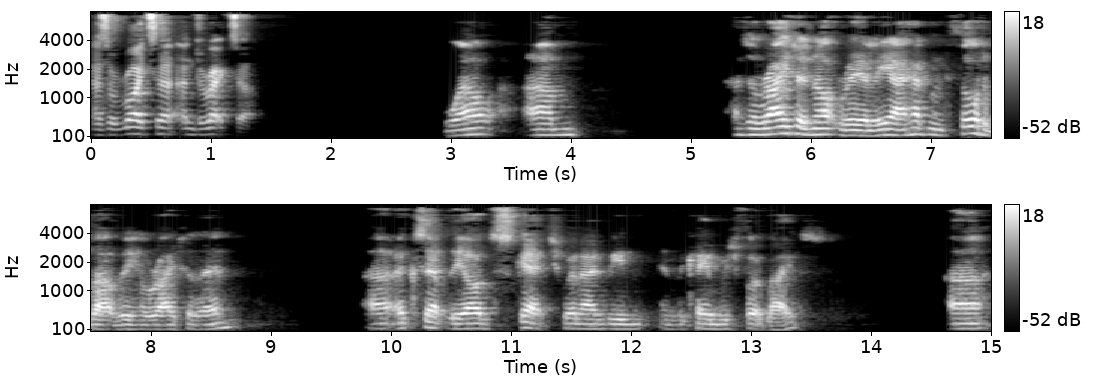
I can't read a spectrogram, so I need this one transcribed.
as a writer and director? Well, um, as a writer, not really. I hadn't thought about being a writer then, uh, except the odd sketch when I'd been in the Cambridge Footlights. Uh,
